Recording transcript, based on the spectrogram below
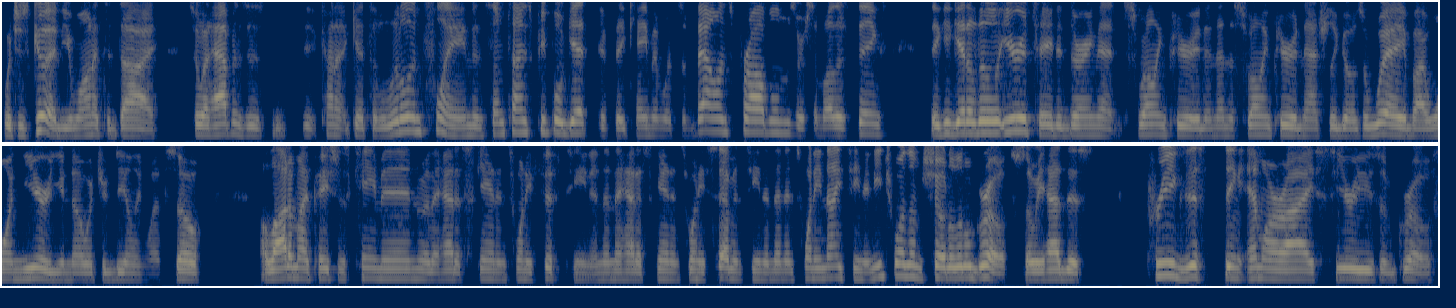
which is good. You want it to die. So what happens is it kind of gets a little inflamed, and sometimes people get if they came in with some balance problems or some other things, they could get a little irritated during that swelling period, and then the swelling period naturally goes away. By one year, you know what you're dealing with. So a lot of my patients came in where they had a scan in 2015 and then they had a scan in 2017 and then in 2019 and each one of them showed a little growth. So we had this pre-existing mri series of growth.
